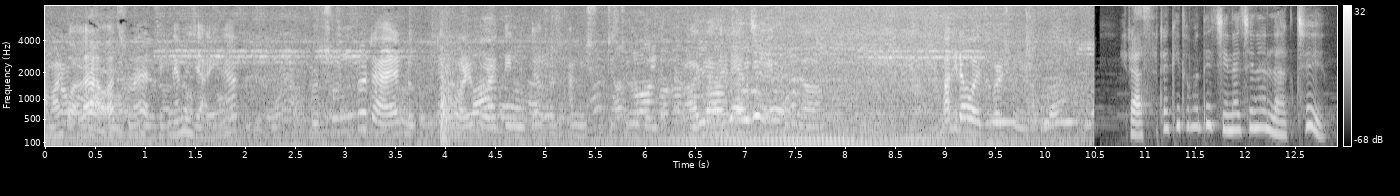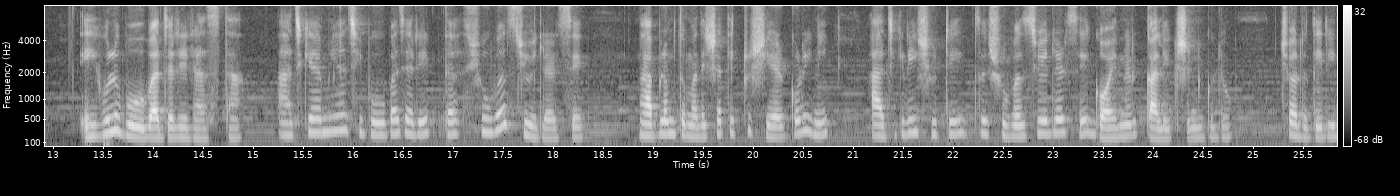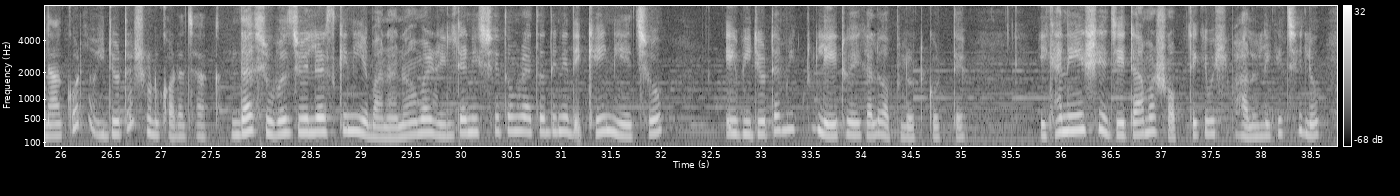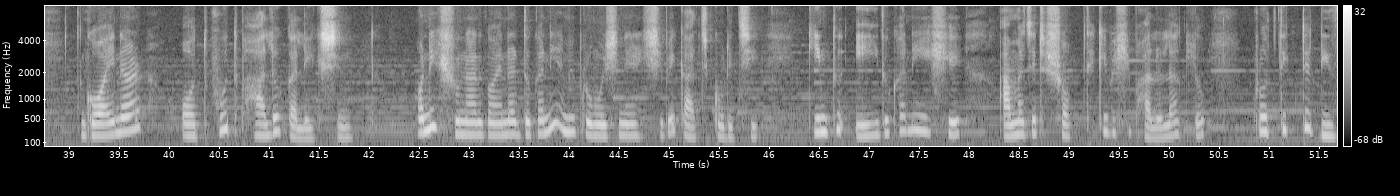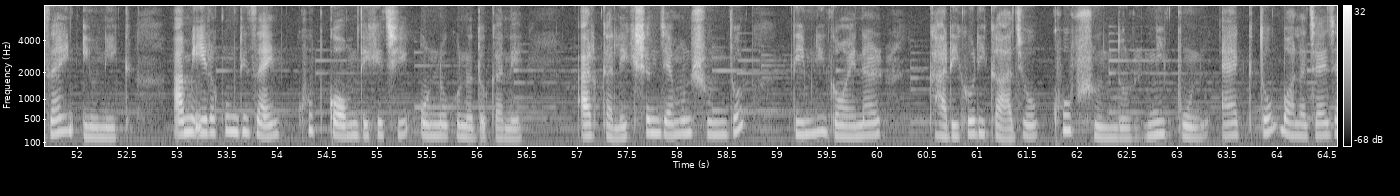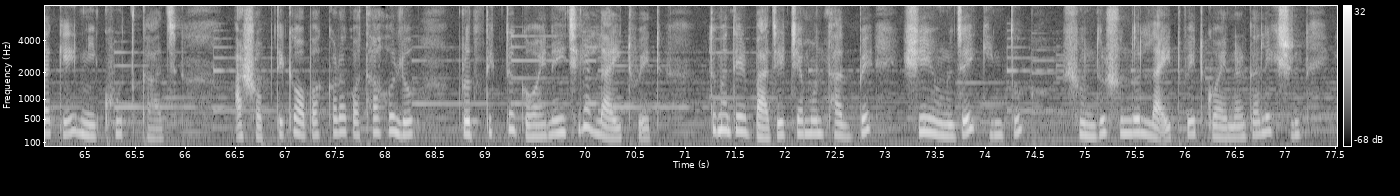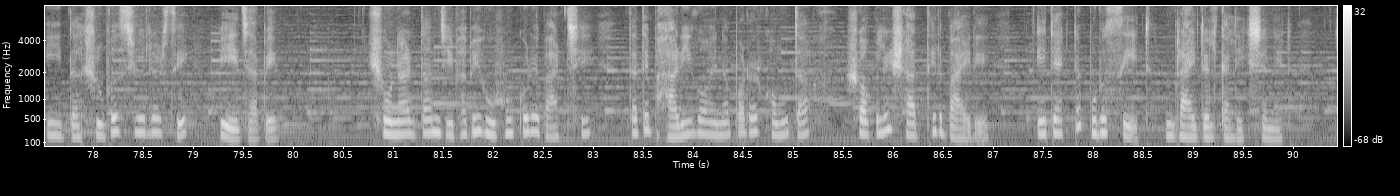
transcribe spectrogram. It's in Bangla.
আমার গলার আওয়াজ শোনা যাচ্ছে কিনা আমি জানি না। প্রচণ্ড টায়ার পরে পরের দিনটা আমি ছুটির জন্য বাকিটা রাস্তাটা কি তোমাদের চেনা চেনা লাগছে? এই হলো বউবাজারের রাস্তা। আজকে আমি আছি বউবাজারের দ্য সুভাষ জুয়েলার্সে ভাবলাম তোমাদের সাথে একটু শেয়ার করে নিই। আজকের এই শ্যুটে দ্য সুভাষ জুয়েলার্সে গয়নার কালেকশনগুলো চলো দেরি না করে ভিডিওটা শুরু করা যাক। দ্য সুভাষ জুয়েলার্সকে নিয়ে বানানো আমার রিলটা নিশ্চয়ই তোমরা এতদিনে দেখেই নিয়েছো। এই ভিডিওটা আমি একটু লেট হয়ে গেল আপলোড করতে। এখানে এসে যেটা আমার সব থেকে বেশি ভালো লেগেছিল, গয়নার অদ্ভুত ভালো কালেকশন অনেক সোনার গয়নার দোকানে আমি প্রমোশনের হিসেবে কাজ করেছি। কিন্তু এই দোকানে এসে আমার যেটা সব থেকে বেশি ভালো লাগল, প্রত্যেকটা ডিজাইন ইউনিক আমি এরকম ডিজাইন খুব কম দেখেছি অন্য কোনো দোকানে। আর কালেকশন যেমন সুন্দর, তেমনি গয়নার কারিগরি কাজও খুব সুন্দর, নিপুণ, একদম বলা যায় যাকে নিখুঁত কাজ। আর সব থেকে অবাক করা কথা হলো, প্রত্যেকটা গয়নাই ছিল লাইট ওয়েট তোমাদের বাজেট যেমন থাকবে, সেই অনুযায়ী কিন্তু সুন্দর সুন্দর লাইট ওয়েট গয়নার কালেকশন এই দ্য সুভাষ জুয়েলার্সে পেয়ে যাবে। সোনার দাম যেভাবে হু হু করে বাড়ছে, তাতে ভারী গয়না পরার ক্ষমতা সকলের সাধ্যের বাইরে। এটা একটা পুরো সেট ব্রাইডাল কালেকশনের।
